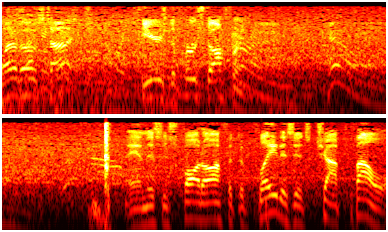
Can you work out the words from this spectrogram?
one of those times. Here's the first offering. And this is fought off at the plate as it's chopped foul.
